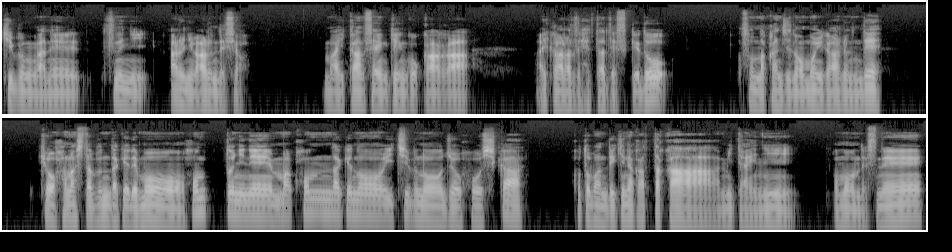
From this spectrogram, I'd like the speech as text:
気分がね、常にあるにはあるんですよ。まあ、いかんせん言語化が相変わらず下手ですけど、そんな感じの思いがあるんで、今日話した分だけでも、本当にね、まあ、こんだけの一部の情報しか言葉にできなかったか、みたいに思うんですね。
